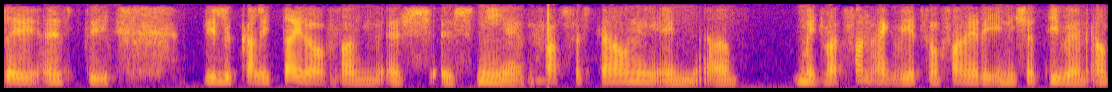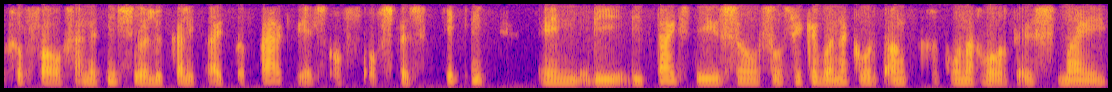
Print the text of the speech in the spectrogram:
sê is die die lokaliteit daarvan is is nie vasgestel nie en um met wat van ek weet van van hierdie inisiatiewe in elk geval gaan dit nie so lokaliteit beperk wees of of spesifiek nie en die die tydsduur sal sal seker binnekort aangekondig word is my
